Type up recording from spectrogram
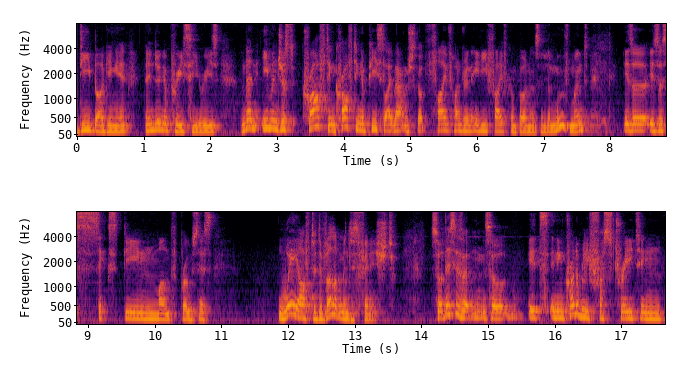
debugging it, then doing a pre-series, and then even just crafting, crafting a piece like that, which has got 585 components in the movement, is a is a 16 month process, way after development is finished. So this is a so it's an incredibly frustrating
